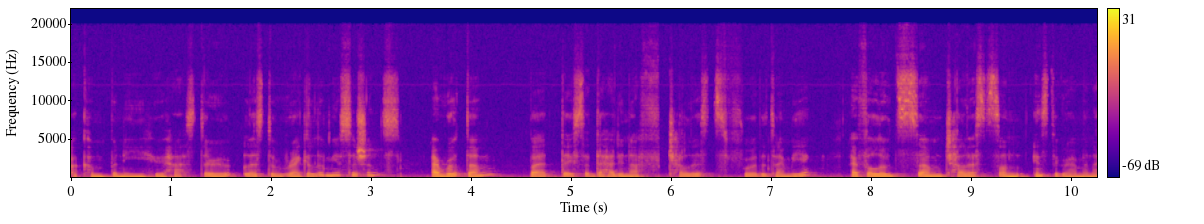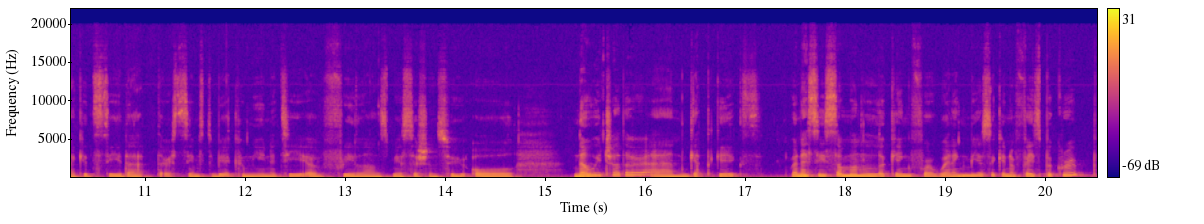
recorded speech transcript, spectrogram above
a company who has their list of regular musicians. I wrote them, but they said they had enough cellists for the time being. I followed some cellists on Instagram and I could see that there seems to be a community of freelance musicians who all know each other and get the gigs. When I see someone looking for wedding music in a Facebook group,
